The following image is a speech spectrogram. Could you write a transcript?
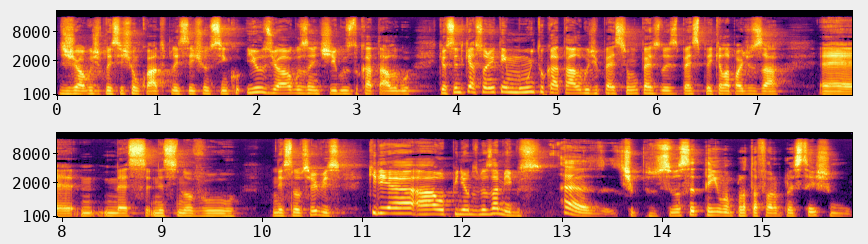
de jogos de PlayStation 4, PlayStation 5 e os jogos antigos do catálogo. Que eu sinto que a Sony tem muito catálogo de PS1, PS2 e PSP que ela pode usar é, nesse, nesse novo nesse novo serviço. Queria a opinião dos meus amigos. É, tipo, se você tem uma plataforma PlayStation,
